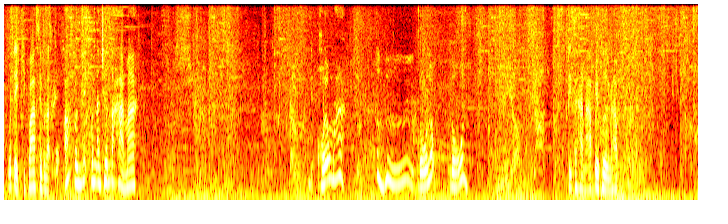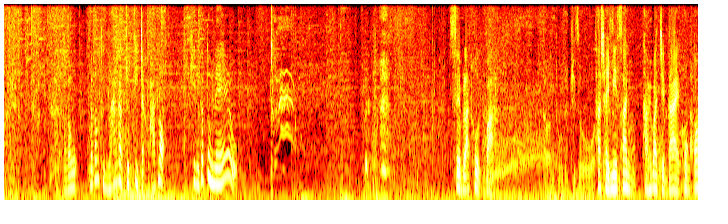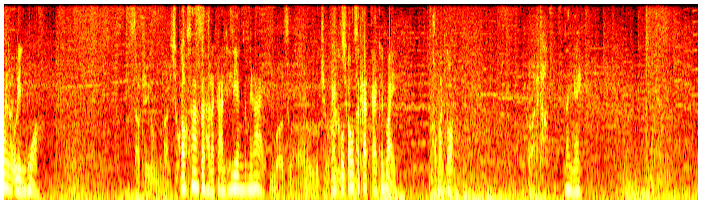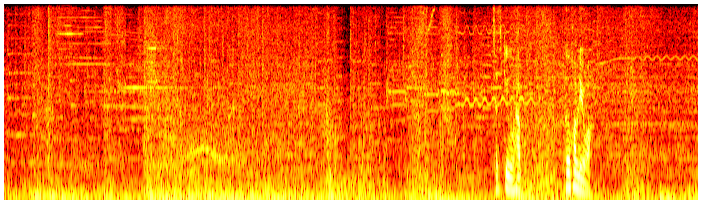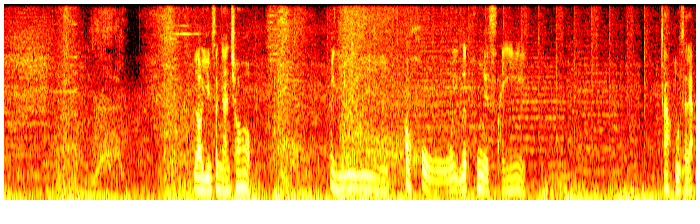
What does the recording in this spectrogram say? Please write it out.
โอ้แต่คิดว่าสิบละอะมันมันอัญเชิญทหารมาโหยออกมาอือโดนแล้วโดน ติดสถานะไปเพลิงนะครับ มันต้องไม่ต้องถึงล้างกับจุดจีจักรพัดหรอกทีนี้ก็ตุยแล้วเซบลัสโหดกว่า ถ้าใช้มีดสั้นทำให้บาดเจ็บได้คงต้องเล็งหัว ต้องสร้างสถานการณ์ที่เลี่ยงไม่ได้งั้คงต้องสกัดการเคลื่อนไหวของมันก่อน นั่นไงใช้สกิลครับ เพิ่มความเร็วอะ เรายิ้มสังงานชอบไม่ยีโอ้โห เลือดพุ่งเลยไซอ้าว ดูซะแล้ว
